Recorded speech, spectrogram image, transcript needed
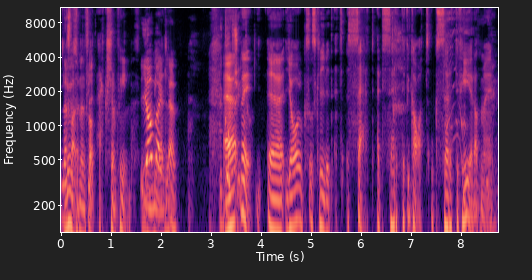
Det låter som en actionfilm. Ja, verkligen. Eh, nej, eh, jag har också skrivit ett cert, ett certifikat och certifierat mig.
